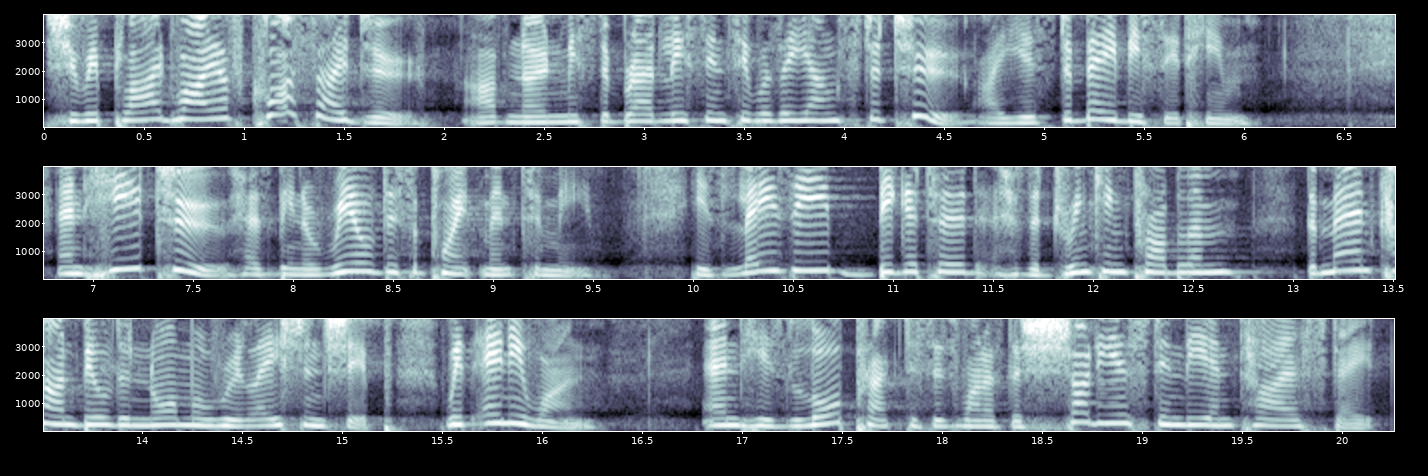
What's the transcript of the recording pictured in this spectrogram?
She replied, Why, of course I do. I've known Mr. Bradley since he was a youngster, too. I used to babysit him and he too has been a real disappointment to me. He's lazy, bigoted, has a drinking problem. The man can't build a normal relationship with anyone, and his law practice is one of the shoddiest in the entire state.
